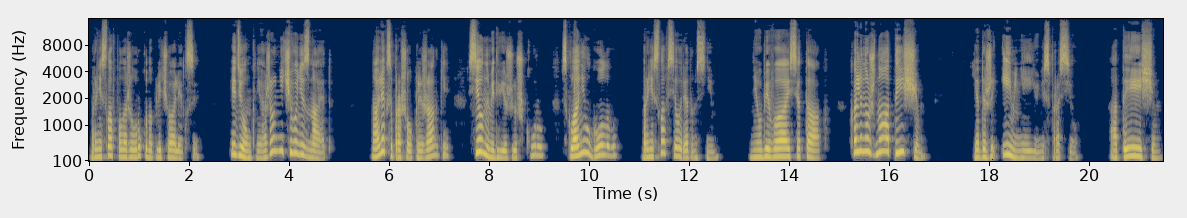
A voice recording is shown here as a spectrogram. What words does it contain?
Бронислав положил руку на плечо Алексы. Идем, княже, он ничего не знает. Но Алекса прошел к лежанке, сел на медвежью шкуру, склонил голову. Бронислав сел рядом с ним. Не убивайся так. Коли нужна, отыщем. Я даже имени ее не спросил. Отыщем,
